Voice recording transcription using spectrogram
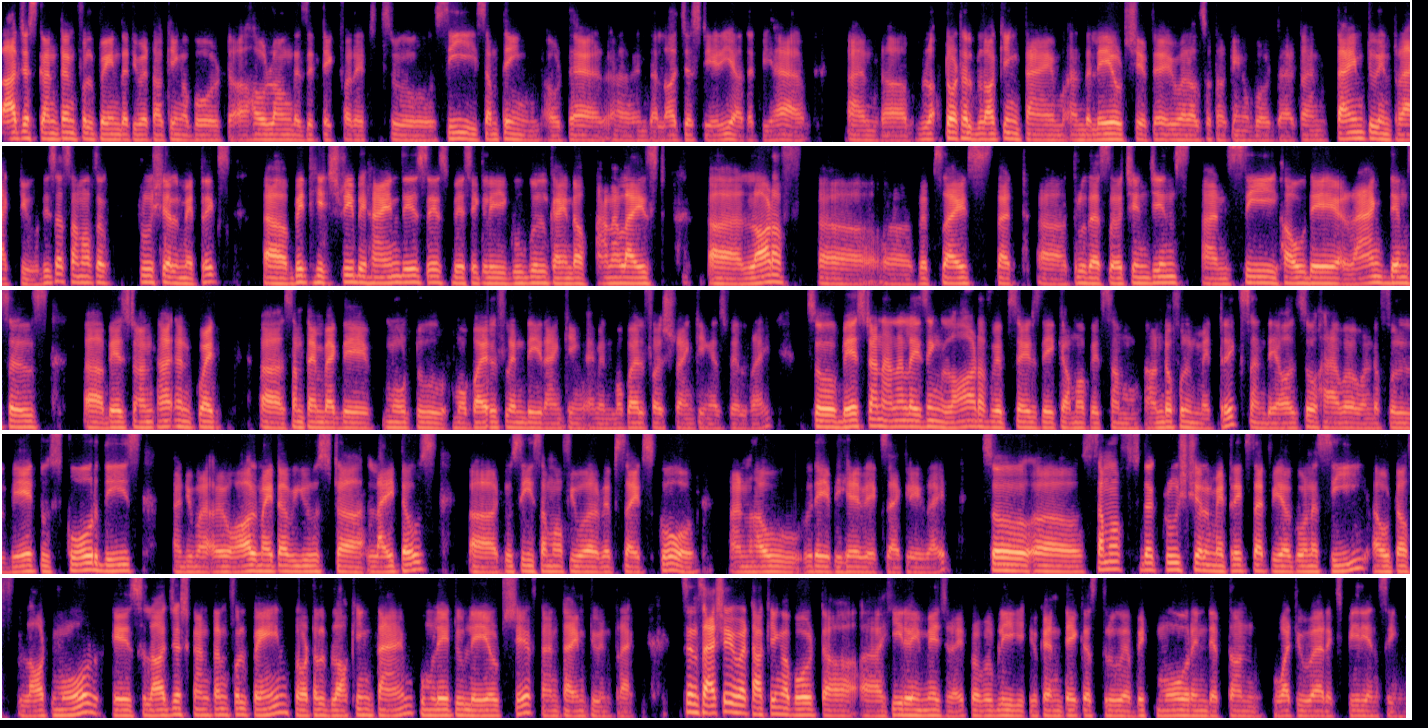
largest contentful paint that you were talking about, uh, how long does it take for it to see something out there uh, in the largest area that we have? And uh, blo- total blocking time and the layout shift, eh, you were also talking about that, and time to interactive. These are some of the crucial metrics. A bit history behind this is basically Google kind of analyzed a lot of uh, uh, websites that uh, through their search engines and see how they rank themselves uh, based on and quite uh, some time back they moved to mobile friendly ranking i mean mobile first ranking as well right? So based on analyzing a lot of websites they come up with some wonderful metrics and they also have a wonderful way to score these and you, might, you all might have used uh, lighthouse uh, to see some of your website score and how they behave exactly right so uh, some of the crucial metrics that we are going to see out of lot more is largest contentful paint, total blocking time, cumulative layout shift, and time to interact. Since actually we were talking about uh, hero image, right? Probably you can take us through a bit more in depth on what you were experiencing.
